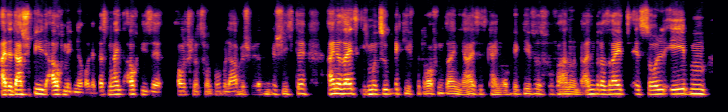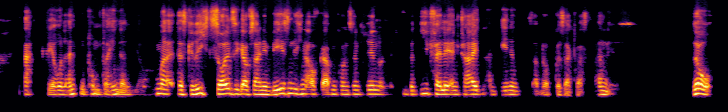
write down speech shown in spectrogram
Also das spielt auch mit eine Rolle. Das meint auch diese Ausschluss von Popularbeschwerdengeschichte. Einerseits, ich muss subjektiv betroffen sein, ja, es ist kein objektives Verfahren und andererseits, es soll eben ja, Querulantentum verhindern, wie auch immer. Das Gericht soll sich auf seine wesentlichen Aufgaben konzentrieren und über die Fälle entscheiden, an denen, salopp gesagt, was dran ist. So,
